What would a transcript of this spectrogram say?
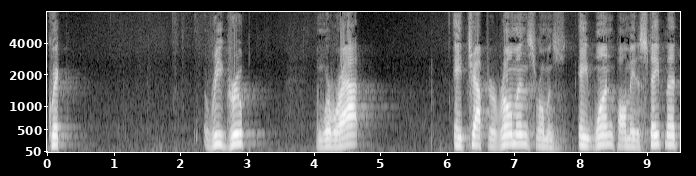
quick regroup on where we're at. Eighth chapter of Romans, Romans 8 1, Paul made a statement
